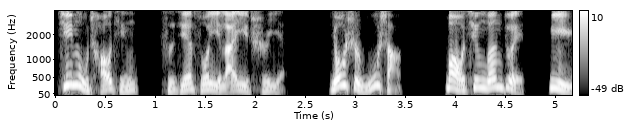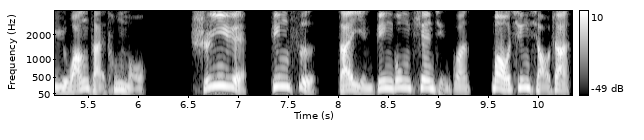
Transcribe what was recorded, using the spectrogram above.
激怒朝廷，此节所以来一迟也。由是无赏。茂清温对，密与王载通谋。十一月丁巳，载引兵攻天井关，茂清小战，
